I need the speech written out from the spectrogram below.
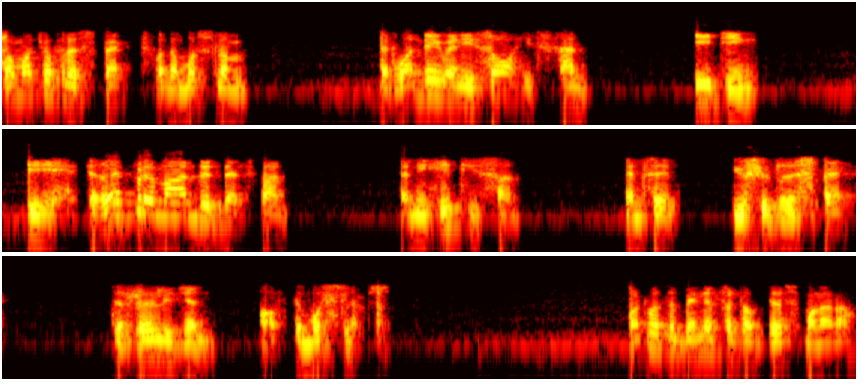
so much of respect for the Muslim that one day when he saw his son eating, he reprimanded that son and he hit his son and said, You should respect the religion of the Muslims. What was the benefit of this, Monara?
